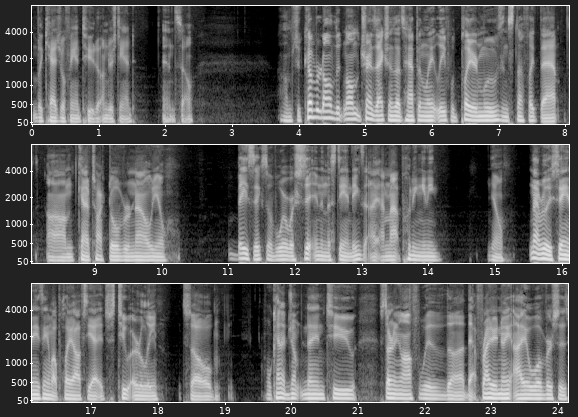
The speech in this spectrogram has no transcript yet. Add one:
the casual fan too to understand. And so, um, so covered all the all the transactions that's happened lately with player moves and stuff like that. Um, kind of talked over now, you know, basics of where we're sitting in the standings. I, I'm not putting any, you know, not really saying anything about playoffs yet. It's just too early. So we'll kind of jump into starting off with uh, that Friday night Iowa versus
